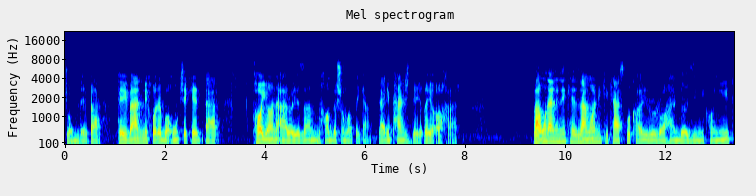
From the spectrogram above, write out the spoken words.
جمله و پیوند می‌خوره با اون چه که در پایان عرایزم می‌خوام به شما بگم در این پنج دقیقه آخر. و اونم اینه که زمانی که کسب و کاری رو راه اندازی می‌کنید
